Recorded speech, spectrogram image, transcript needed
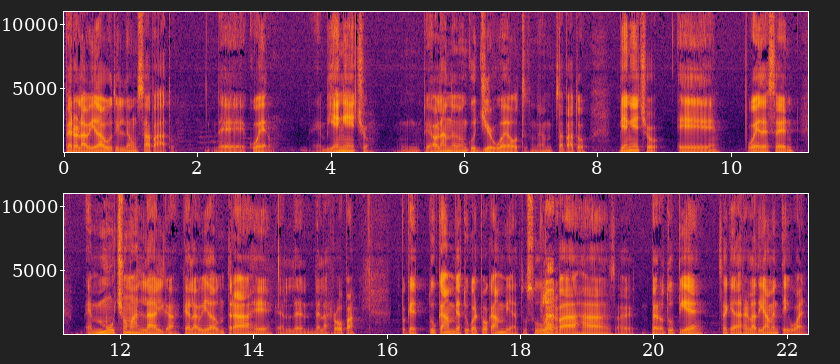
Pero la vida útil de un zapato de cuero, eh, bien hecho, mm, estoy hablando de un Goodyear Welt, de un zapato bien hecho, eh, puede ser, es mucho más larga que la vida de un traje, que el de, de la ropa. Porque tú cambias, tu cuerpo cambia, tú subes, Claro. bajas, ¿sabes? pero tu pie se queda relativamente igual.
